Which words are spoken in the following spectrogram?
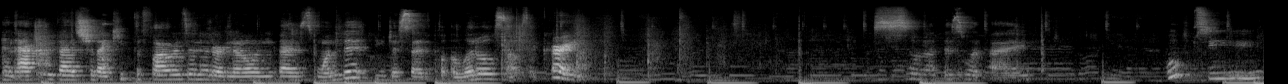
and asked you guys should I keep the flowers in it or no and you guys wanted it. You just said put a little, so I was like, alright. So that is what I, oopsie,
